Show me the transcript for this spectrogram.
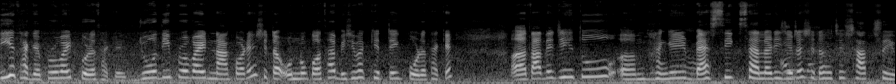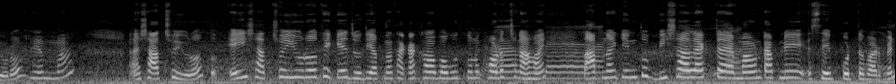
দিয়ে থাকে প্রোভাইড করে থাকে। যদি প্রোভাইড না করে, সেটা অন্য কথা, বেশিরভাগ ক্ষেত্রেই করে থাকে। তাদের যেহেতু হাঙ্গেরির বেসিক স্যালারি যেটা, সেটা হচ্ছে সাতশো ইউরো হ্যাঁ মা? সাতশো ইউরো। তো এই সাতশো ইউরো থেকে যদি আপনার থাকা খাওয়া বাবদ কোনো খরচ না হয়, তো আপনার কিন্তু বিশাল একটা অ্যামাউন্ট আপনি সেভ করতে পারবেন।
